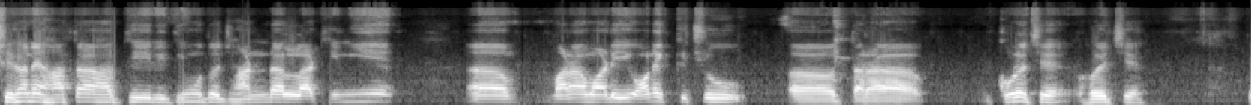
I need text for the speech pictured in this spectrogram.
সেখানে হাতাহাতি, রীতিমতো ঝান্ডার লাঠি নিয়ে মারামারি অনেক কিছু তারা করেছে, হয়েছে। তো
